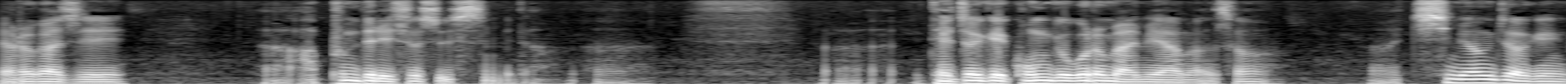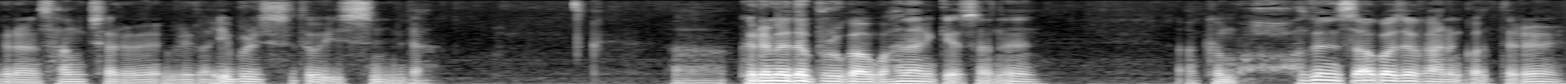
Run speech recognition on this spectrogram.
여러 가지 어, 아픔들이 있을 수 있습니다. 어, 대적의 공격으로 말미암아서 치명적인 그런 상처를 우리가 입을 수도 있습니다. 그럼에도 불구하고 하나님께서는 그 모든 썩어져 가는 것들을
